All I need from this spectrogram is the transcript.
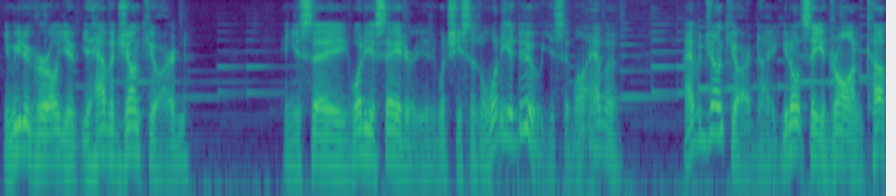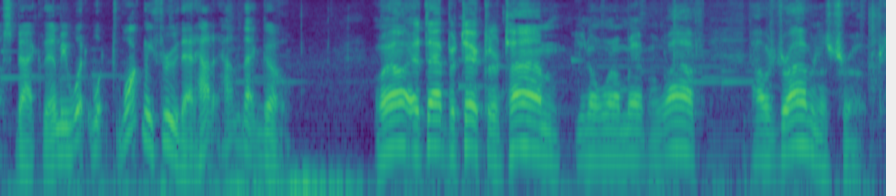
you meet a girl. You you have a junkyard, and you say, what do you say to her when she says, well, what do you do? You say, well, I have a I have a junkyard. Now, you don't say you draw on cups back then. I mean, what, what, walk me through that. How did, how did that go? Well, at that particular time, you know, when I met my wife, I was driving a truck.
